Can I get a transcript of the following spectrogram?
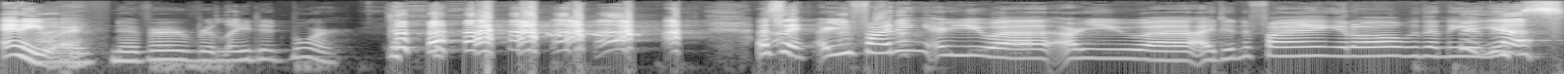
anyway, I've never related more. I say, are you finding? Are you uh, are you uh, identifying at all with any of Yeah. this?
